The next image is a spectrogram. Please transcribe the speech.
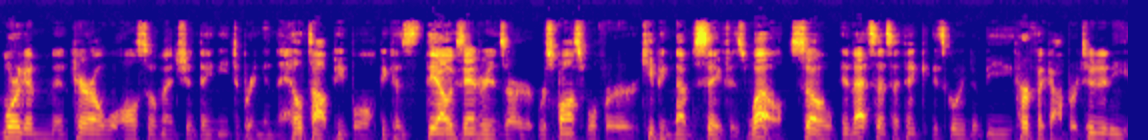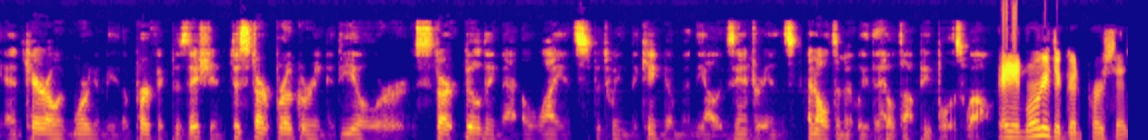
Morgan and Carol will also mention they need to bring in the hilltop people because the Alexandrians are responsible for keeping them safe as well. So in that sense I think it's going to be perfect opportunity and Carol and Morgan be in the perfect position to start brokering a deal or start building that alliance between the kingdom and the Alexandrians and ultimately the hilltop people as well. And Morgan's a good person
